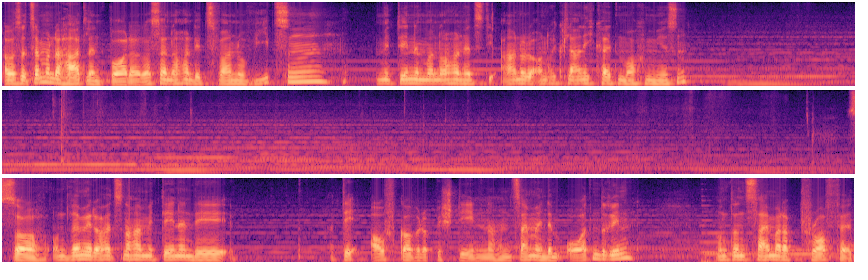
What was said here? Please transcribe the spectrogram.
Aber so, jetzt sind wir an der Heartland Border. Das sind nachher die zwei Novizen, mit denen wir nachher jetzt die ein oder andere Kleinigkeiten machen müssen. So, und wenn wir da jetzt nachher mit denen die, die Aufgabe da bestehen, dann sind wir in dem Orden drin und dann sind wir der Prophet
